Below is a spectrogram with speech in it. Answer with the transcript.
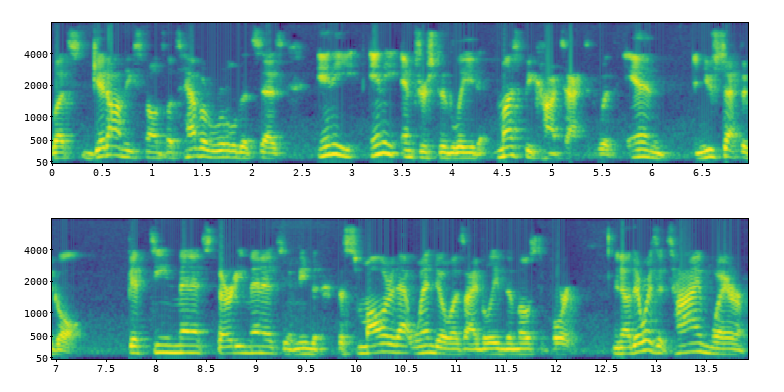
Let's get on these phones. Let's have a rule that says any any interested lead must be contacted within, and you set the goal. 15 minutes, 30 minutes. I mean, the, the smaller that window is, I believe, the most important. You know, there was a time where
